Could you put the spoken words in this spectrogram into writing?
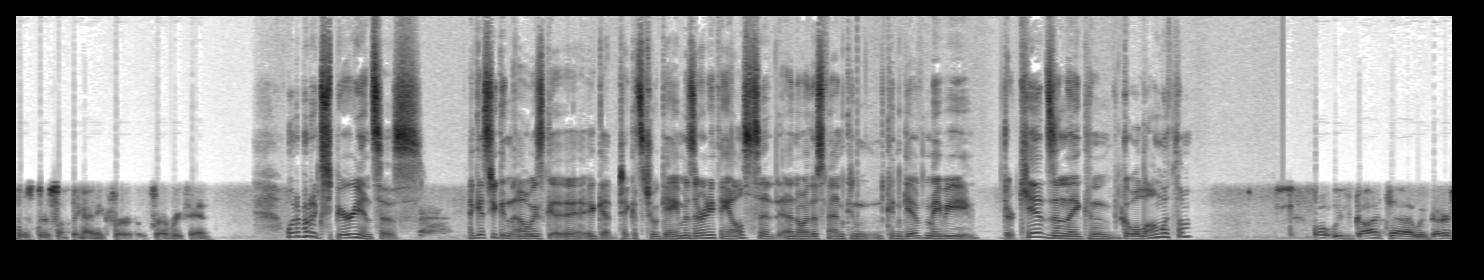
there's there's something I think for for every fan. What about experiences? I guess you can always get uh, get tickets to a game. Is there anything else that an Oilers fan can can give? Maybe their kids and they can go along with them. Well, we've got uh, we've got our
